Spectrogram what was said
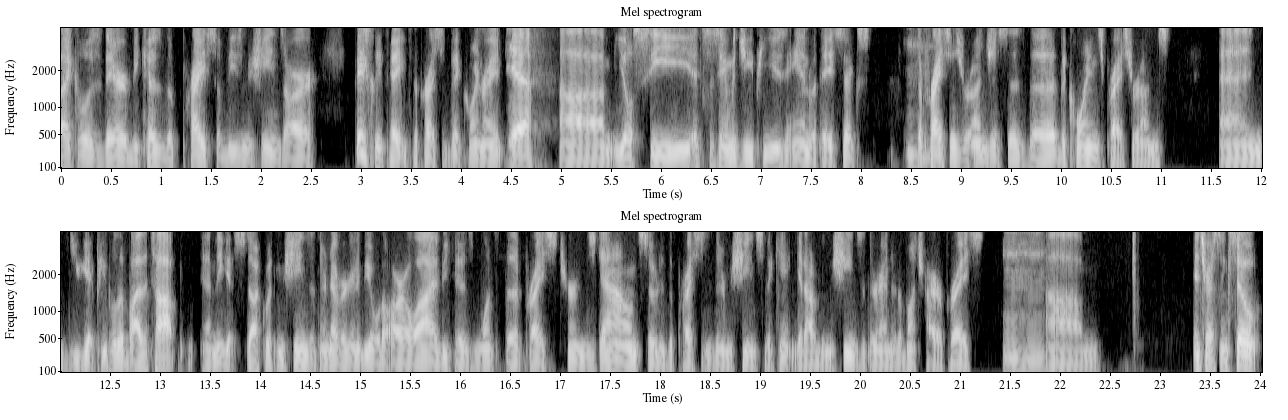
cycle is there because the price of these machines are basically pegged to the price of Bitcoin, right? yeah Um, you'll see it's the same with GPUs and with ASICs. The Mhm. prices run just as the the coin's price runs, and you get people that buy the top, and they get stuck with machines that they're never going to be able to ROI because once the price turns down, so do the prices of their machines. So they can't get out of the machines that they're in at a much higher price. Mhm. Um, interesting. So,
